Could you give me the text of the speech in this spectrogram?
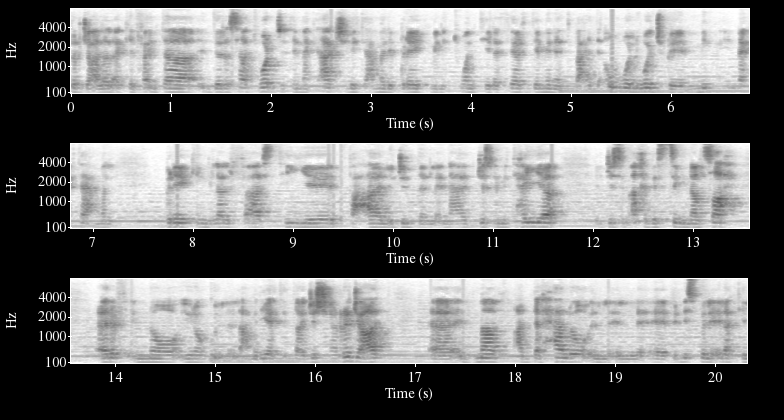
ترجع على الاكل فأنت الدراسات ورجت إنك actually تعمل break من 20 ل 30 minute بعد أول وجبة من إنك تعمل breaking لل fast هي فعالة جدا لإنها الجسم تهيأ الجسم أخذ ال signal صح عرف إنه you know كل العمليات الدايجيشن رجعت آه، الدماغ عدل حاله بالنسبة لك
